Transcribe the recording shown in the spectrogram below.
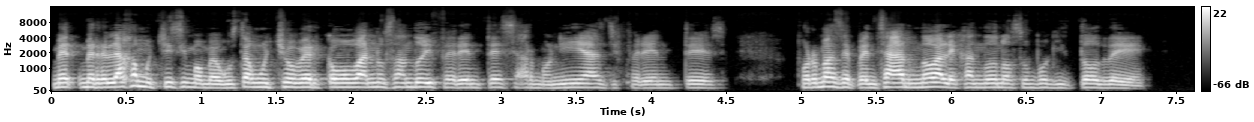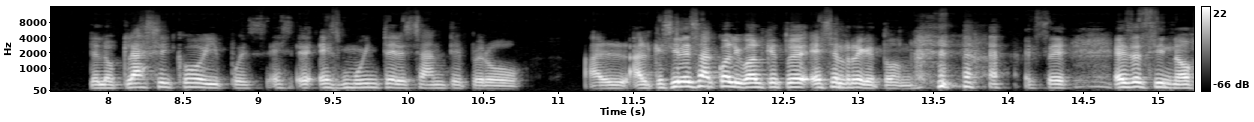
me, me, relaja muchísimo, me gusta mucho ver cómo van usando diferentes armonías, diferentes formas de pensar, ¿no? Alejándonos un poquito de, de lo clásico y pues es, es muy interesante, pero al, al, que sí le saco, al igual que tú, es el reggaetón. ese, ese sí no.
